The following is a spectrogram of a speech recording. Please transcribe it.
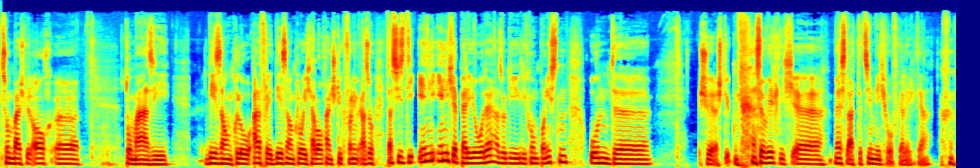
zum Beispiel auch Tomasi, Desenclos, Alfred Desenclos, ich habe auch ein Stück von ihm. Also das ist die ähnliche Periode, also die, die Komponisten und äh, schwere Stücken. Also wirklich äh, Messlatte ziemlich hochgelegt, ja.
